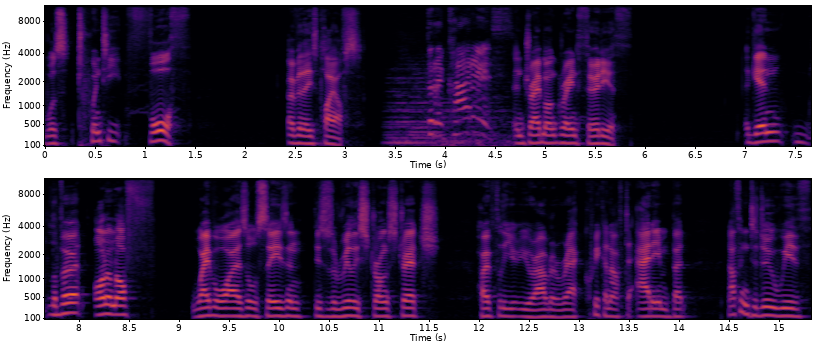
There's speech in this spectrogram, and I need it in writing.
was 24th over these playoffs. And Draymond Green 30th. Again, Levert on and off waiver wires all season. This was a really strong stretch. Hopefully, you were able to react quick enough to add him, but nothing to do with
